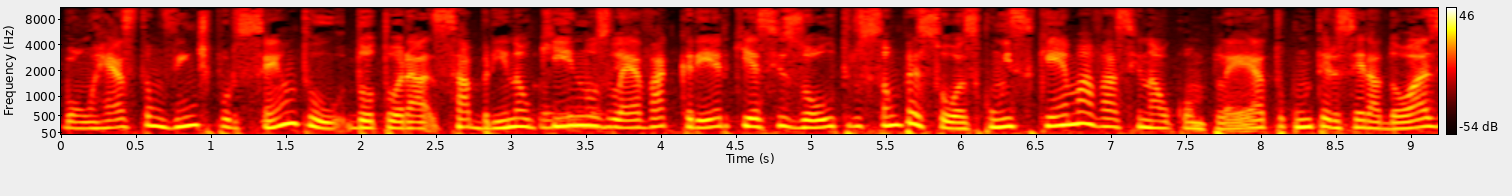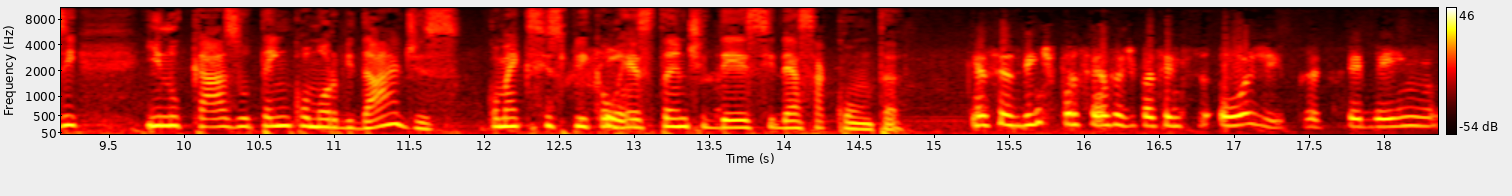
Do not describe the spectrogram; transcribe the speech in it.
Bom, restam 20%, doutora Sabrina, o que uhum. nos leva a crer que esses outros são pessoas com esquema vacinal completo, com terceira dose, e no caso tem comorbidades? Como é que se explica Sim. o restante desse dessa conta? Esses 20% de pacientes hoje, para ser bem uh,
